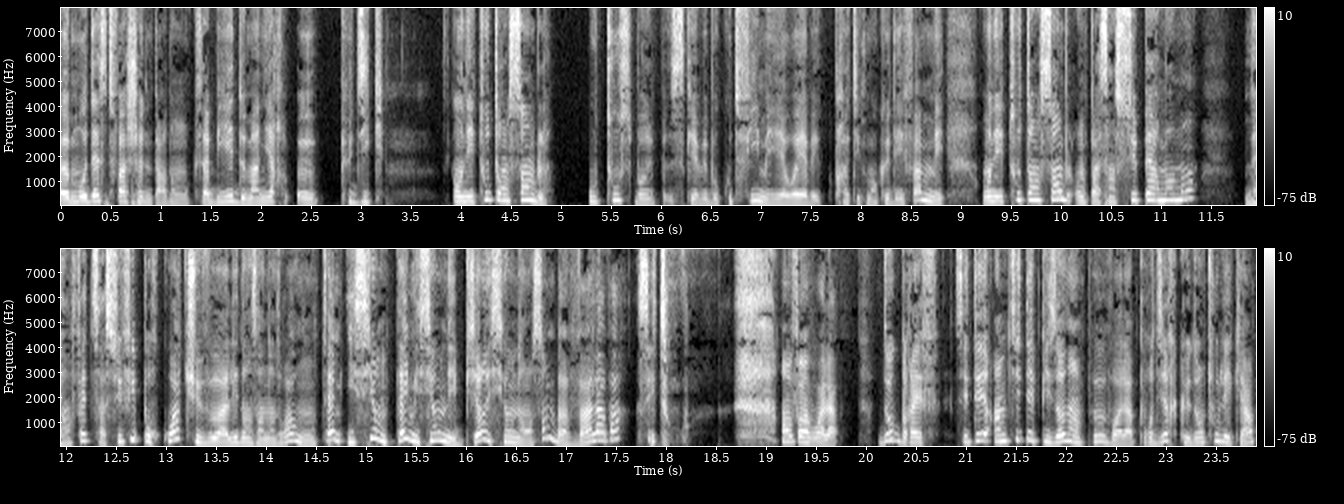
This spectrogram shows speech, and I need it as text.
euh, Modeste Fashion, pardon, s'habiller de manière euh, pudique. On est tout ensemble, ou tous, parce qu'il y avait beaucoup de filles, mais ouais, il y avait pratiquement que des femmes, mais on est tout ensemble, on passe un super moment mais en fait, ça suffit. Pourquoi tu veux aller dans un endroit où on t'aime? Ici, on t'aime, ici, on est bien, ici, on est ensemble, bah va là-bas, c'est tout. enfin, voilà. Donc, bref, c'était un petit épisode un peu, voilà, pour dire que dans tous les cas,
